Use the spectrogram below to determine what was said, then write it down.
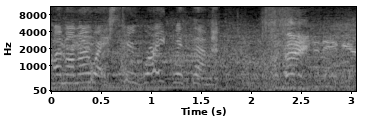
I'm on my way. Stay right with them. Hey!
